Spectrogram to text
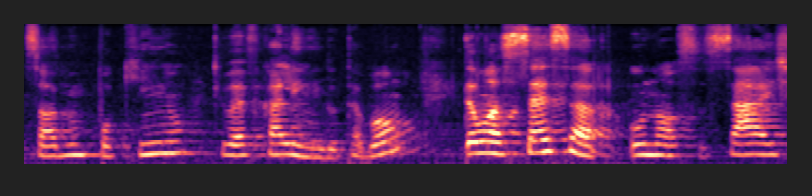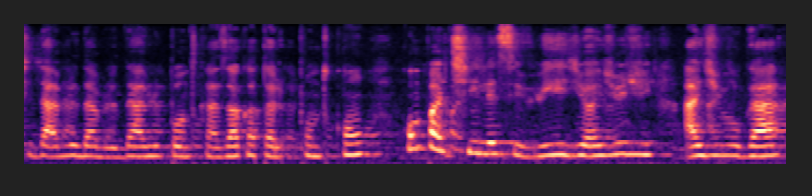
sobe um pouquinho que vai ficar lindo, tá bom? Então acessa o nosso site www.casalcatólico.com, compartilhe esse vídeo, ajude a divulgar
